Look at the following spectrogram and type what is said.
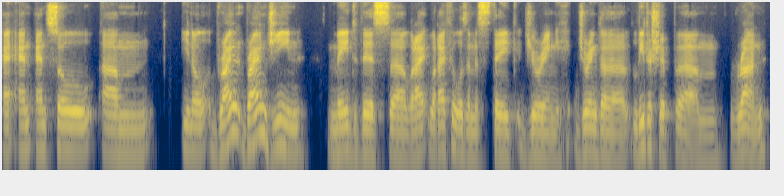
and and, and so um, you know Brian Brian Jean made this uh, what I what I feel was a mistake during during the leadership um, run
